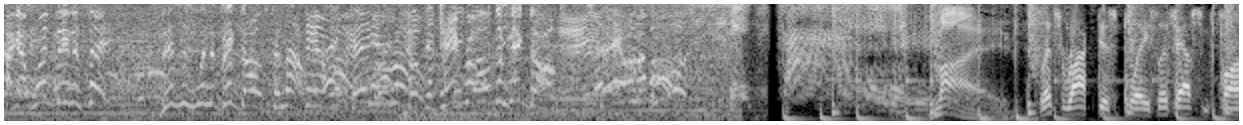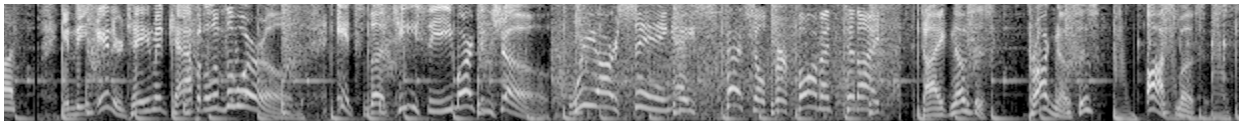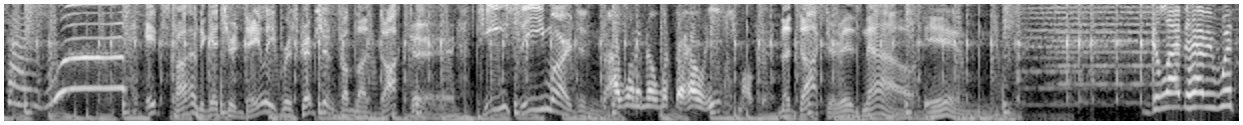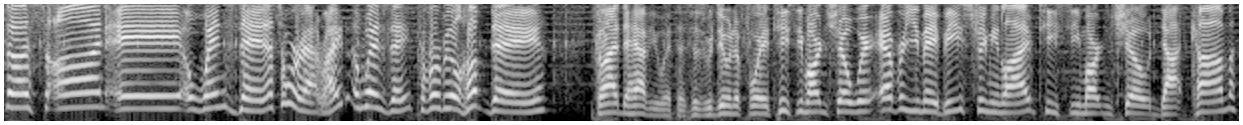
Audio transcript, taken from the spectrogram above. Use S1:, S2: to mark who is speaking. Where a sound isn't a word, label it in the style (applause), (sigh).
S1: I got one thing to say. This is when the big dogs come out.
S2: Damn right.
S1: Okay?
S2: Damn right.
S1: You can't roll with the big dogs. Stay on the board.
S3: It's time.
S4: Live
S5: Let's rock this place. Let's have some fun.
S4: in the entertainment capital of the world, it's the TC Martin Show.
S2: We are seeing a special performance tonight.
S4: Diagnosis, prognosis, osmosis.
S3: Say what?
S4: It's time to get your daily prescription from the doctor, TC Martin.
S5: I want to know what the hell he's smoking.
S4: The doctor is now in.
S6: Glad to have you with us on a Wednesday. That's where we're at, right? A Wednesday, proverbial hump day. Glad to have you with us as we're doing it for you. TC Martin Show, wherever you may be, streaming live, tcmartinshow.com.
